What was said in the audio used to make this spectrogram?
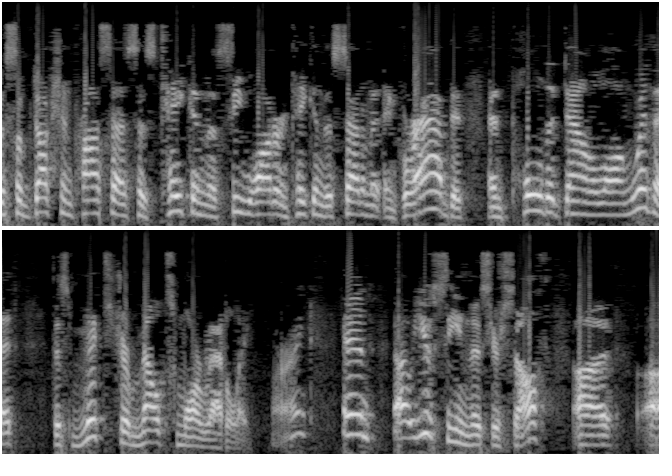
the subduction process has taken the seawater and taken the sediment and grabbed it and pulled it down along with it, this mixture melts more readily. All right? And uh, you've seen this yourself. Uh, uh,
